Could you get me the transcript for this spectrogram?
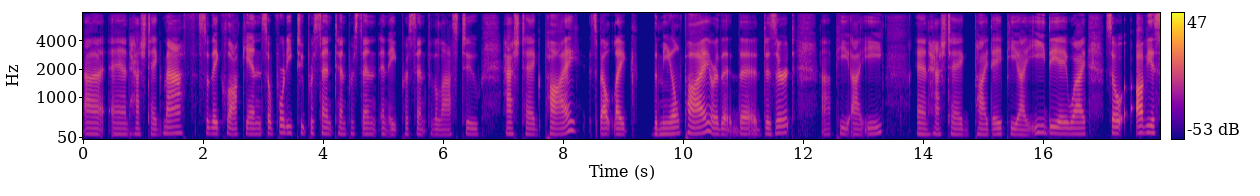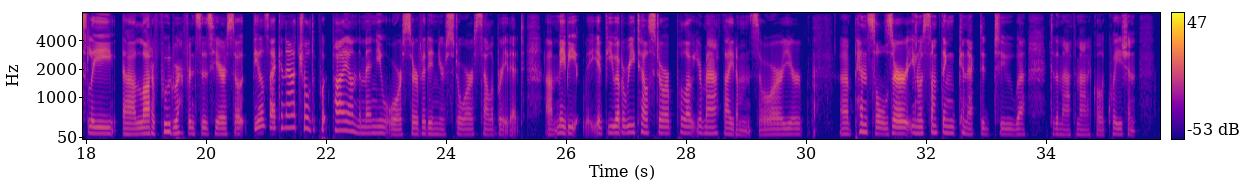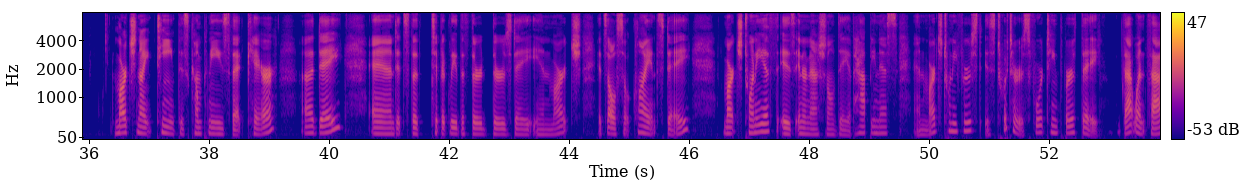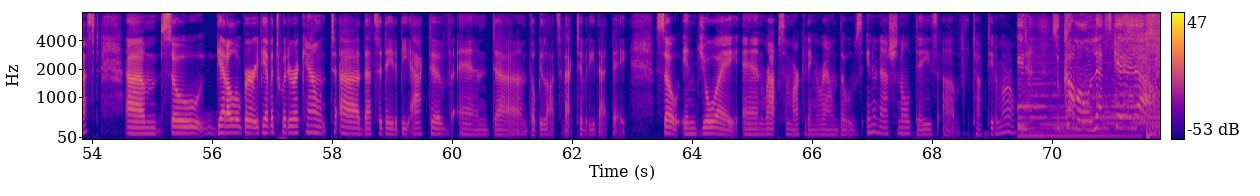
Uh, and hashtag math. So they clock in. So 42%, 10%, and 8% for the last two. Hashtag pie, spelt like the meal pie or the, the dessert, uh, P I E and hashtag Pie Day, P I E D A Y. So obviously, a lot of food references here. So it feels like a natural to put pie on the menu or serve it in your store, celebrate it. Uh, maybe if you have a retail store, pull out your math items or your uh, pencils or you know something connected to uh, to the mathematical equation. March 19th is Companies That Care uh, Day, and it's the typically the third Thursday in March. It's also Clients Day. March 20th is International Day of Happiness, and March 21st is Twitter's 14th birthday that went fast. Um, so get all over. If you have a Twitter account, uh, that's a day to be active, and uh, there'll be lots of activity that day. So enjoy and wrap some marketing around those international days of. Talk to you tomorrow. So come on, let's get out.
